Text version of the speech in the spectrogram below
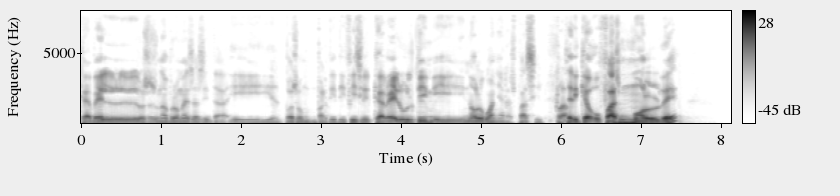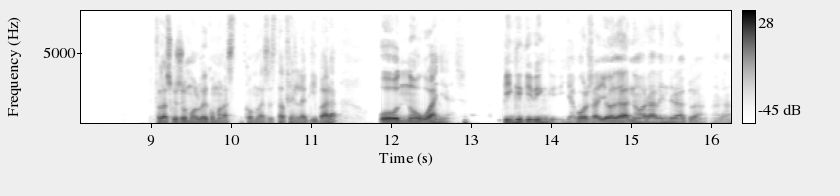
que ve l'Osasuna Promeses i, ta, i et posa un partit difícil, que ve l'últim i no el guanyaràs fàcil. Clar. És a dir, que ho fas molt bé, fa les coses molt bé com les, com les està fent l'equip ara, o no guanyes. Vingui qui vingui. Llavors allò de, no, ara vindrà, clar, ara...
